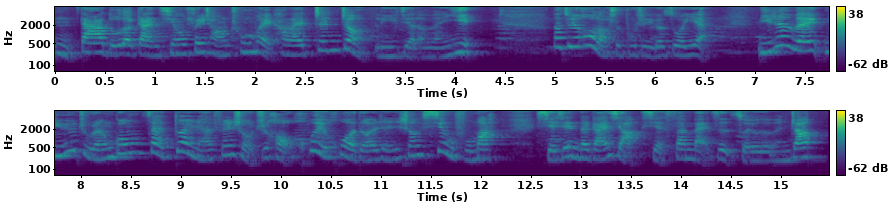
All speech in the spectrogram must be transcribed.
嗯，大家读的感情非常充沛，看来真正理解了文艺。那最后老师布置一个作业，你认为女主人公在断然分手之后会获得人生幸福吗？写写你的感想，写三百字左右的文章。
